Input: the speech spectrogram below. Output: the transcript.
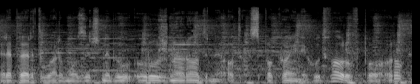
Repertuar muzyczny był różnorodny, od spokojnych utworów po rock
